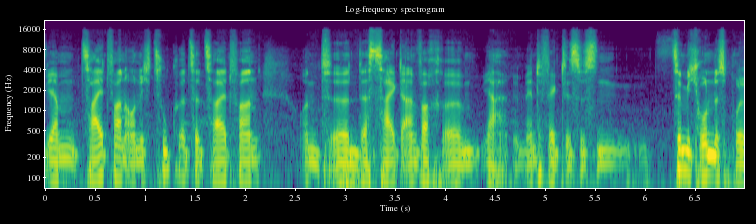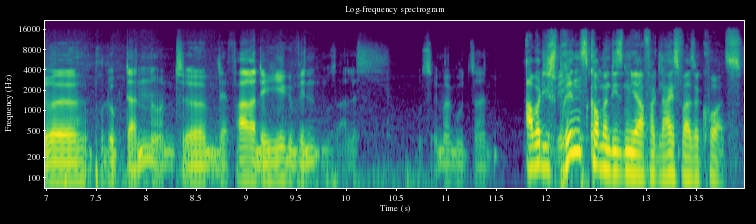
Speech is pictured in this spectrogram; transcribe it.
wir haben Zeitfahren, auch nicht zu kurze Zeitfahren. Und äh, das zeigt einfach, ähm, ja, im Endeffekt ist es ein ziemlich rundes Pro Produkt dann. Und der Fahrer, der hier gewinnt, muss alles, muss immer gut sein. Aber die Sprints kommen in diesem Jahr vergleichsweise kurz.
